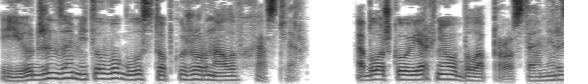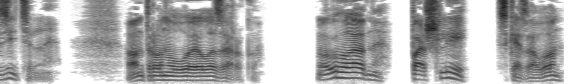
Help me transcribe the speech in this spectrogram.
Юджин заметил в углу стопку журналов «Хастлер». Обложка у верхнего была просто омерзительная. Он тронул Лойла за руку. «Ладно, пошли», — сказал он,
